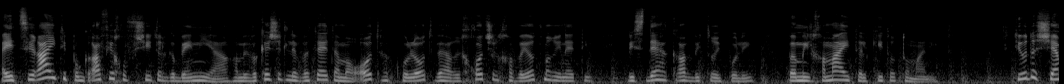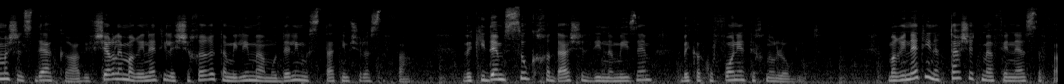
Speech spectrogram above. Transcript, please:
היצירה היא טיפוגרפיה חופשית על גבי נייר, המבקשת לבטא את המראות, הקולות והריחות של חוויות מרינטי בשדה הקרב בטריפולי, במלחמה האיטלקית-עות'מאנית. תיעוד השמע של שדה הקרב אפשר למרינטי לשחרר את המילים מהמודלים הסטטיים של השפה, וקידם סוג חדש של דינמיזם בקקופוניה טכנולוגית. מרינטי נטש את מאפייני השפה,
